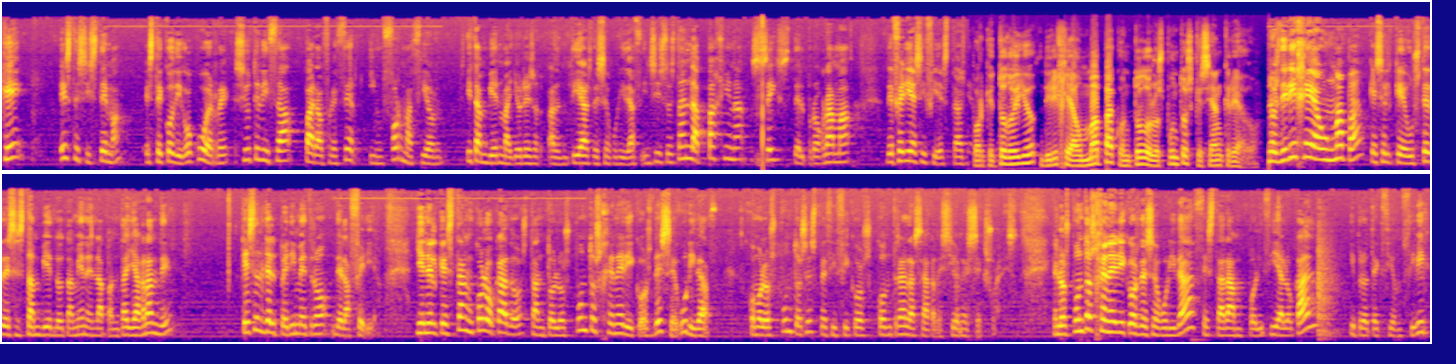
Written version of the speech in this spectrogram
que este sistema, este código QR, se utiliza para ofrecer información y también mayores garantías de seguridad. Insisto, está en la página 6 del programa de ferias y fiestas. Porque todo ello dirige a un mapa con todos los puntos que se han creado. Nos dirige a un mapa, que es el que ustedes están viendo también en la pantalla grande, que es el del perímetro de la feria, y en el que están colocados tanto los puntos genéricos de seguridad como los puntos específicos contra las agresiones sexuales. En los puntos genéricos de seguridad estarán policía local y protección civil.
